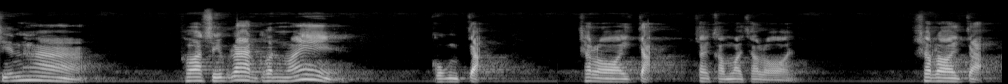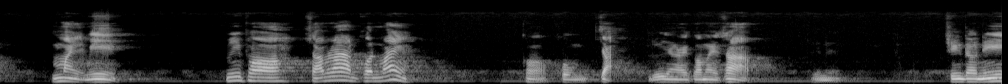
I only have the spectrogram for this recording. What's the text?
สินห้าพอสิบล้านคนไหม คงจะชะลอยจะใช้คำว่าชะลอยชะลอยจะไม่มี มีพอสามล้านคนไหม ก็คงจะหรือยังไงก็ไม่ทราบทีนี้สิ่งเหล่านี้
